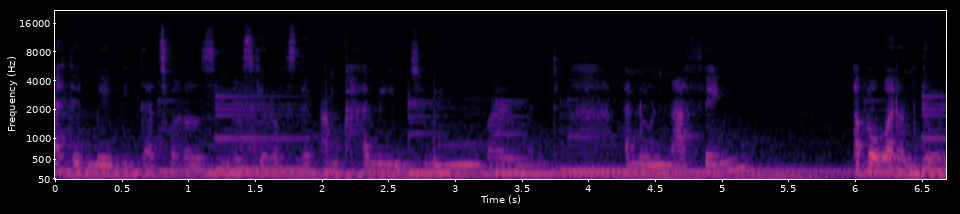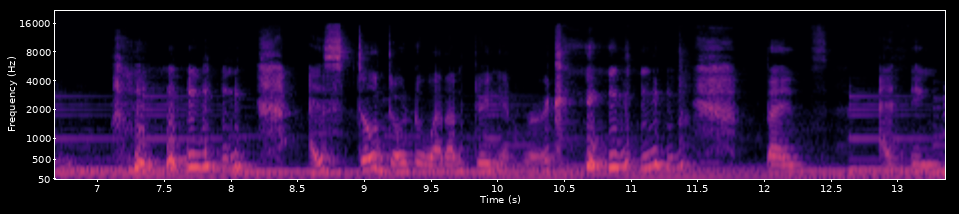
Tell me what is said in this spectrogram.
I think maybe that's what I was most scared of. It's like I'm coming into a new environment. I know nothing about what I'm doing. I still don't know what I'm doing at work. but I think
